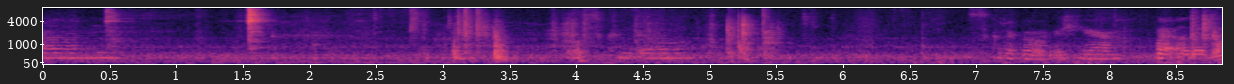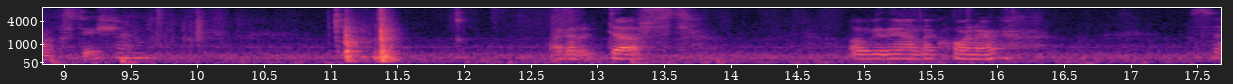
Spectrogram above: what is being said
Um, this can go. It's gonna go over here, my other dock station. I got a dust over there in the corner. So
